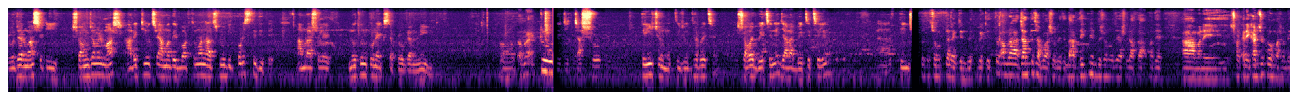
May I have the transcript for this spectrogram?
রোজার মাস এটি সংযমের মাস। আরেকটি হচ্ছে আমাদের বর্তমান রাজনৈতিক পরিস্থিতিতে আমরা আসলে নতুন কোনো এক্সট্রা প্রোগ্রাম আহ, আমরা একটু যে চারশো তেইশ জন মুক্তিযোদ্ধা রয়েছে সবাই বেঁচে নেই যারা বেঁচে ছিলেন তিনশো চমৎকার একজন ব্য- ব্যক্তিত্ব। আমরা জানতে চাবো আসলে যে তার দিক নির্দেশ অনুযায়ী আসলে আপনা- আপনাদের আহ, মানে সরকারি কার্যক্রম আসলে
